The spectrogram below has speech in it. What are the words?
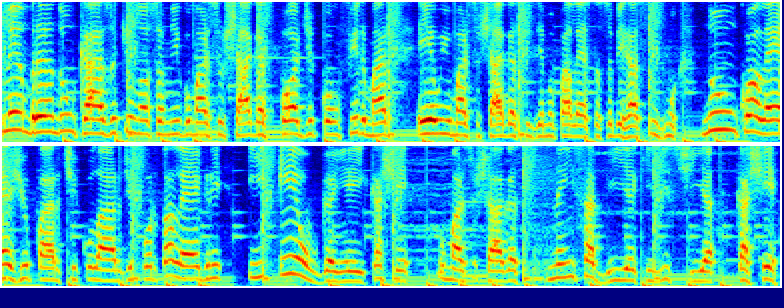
Lembrando um caso que o nosso amigo Márcio Chagas pode confirmar. Eu e o Márcio Chagas fizemos palestra sobre racismo num colégio particular de Porto Alegre e eu ganhei cachê o Márcio Chagas nem sabia que existia cachê,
